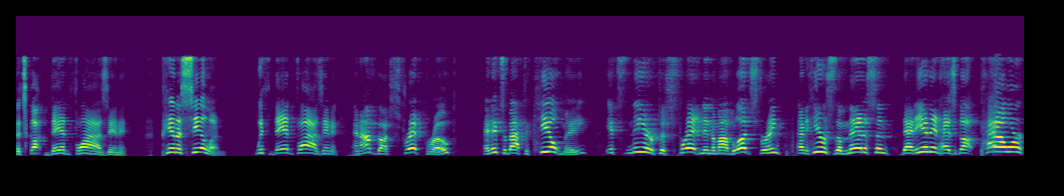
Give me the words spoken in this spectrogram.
that's got dead flies in it, penicillin with dead flies in it. And I've got strep throat, and it's about to kill me. It's near to spreading into my bloodstream, and here's the medicine that in it has got power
